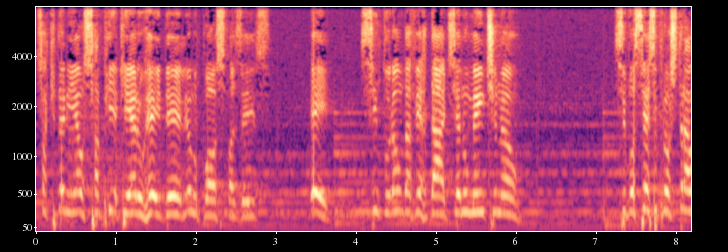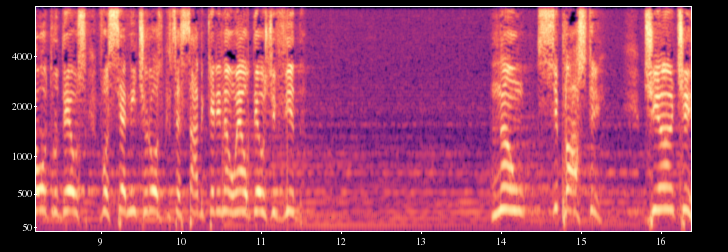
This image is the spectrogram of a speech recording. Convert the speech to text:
Só que Daniel sabia que era o rei dele, eu não posso fazer isso. Ei, cinturão da verdade, você não mente não. Se você se prostrar a outro Deus, você é mentiroso, porque você sabe que ele não é o Deus de vida. Não se prostre diante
